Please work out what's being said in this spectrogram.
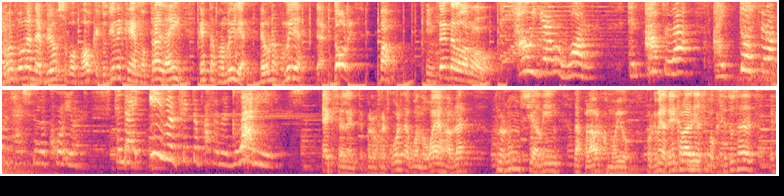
No me pongas nervioso, por favor, que tú tienes que demostrarle ahí que esta familia es una familia de actores. Vamos, inténtalo de nuevo. It's how we get our water. And after that, I dusted off the in the courtyard. And I even picked up after the gladiators. Excelente, pero recuerda cuando vayas a hablar, pronuncia bien las palabras como yo. Porque mira, tienes que hablar así, porque si tú sabes... eh,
